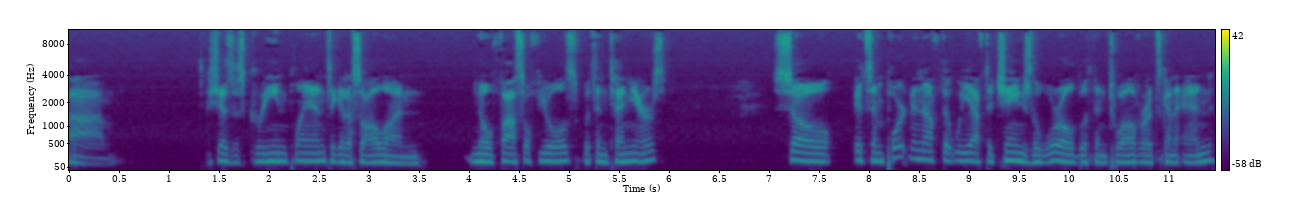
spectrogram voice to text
um, she has this green plan to get us all on no fossil fuels within 10 years. So it's important enough that we have to change the world within 12 or it's going to end,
